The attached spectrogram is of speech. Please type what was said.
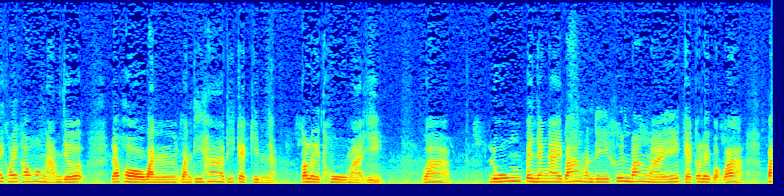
ไม่ค่อยเข้าห้องน้ำเยอะ แล้วพอวันวันที่ห้าที่แกกินเนี่ยก็เลยโทรมาอีก ว่าลุงเป็นยังไงบ้างมันดีขึ้นบ้างไหมแกก็เลยบอกว่า ไป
